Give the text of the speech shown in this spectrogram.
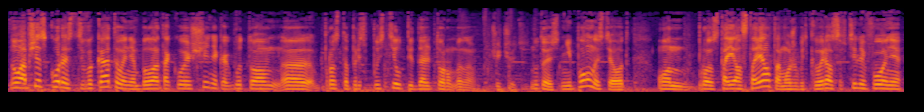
Ну, вообще скорость выкатывания была такое ощущение, как будто он э, просто приспустил педаль тормоза чуть-чуть. Ну, то есть не полностью, а вот он просто стоял-стоял, там, может быть, ковырялся в телефоне,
